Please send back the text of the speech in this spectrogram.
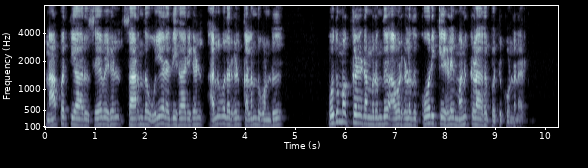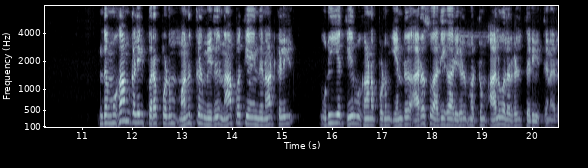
நாற்பத்தி ஆறு சேவைகள் சார்ந்த உயர் அதிகாரிகள் அலுவலர்கள் கலந்து கொண்டு பொதுமக்களிடமிருந்து அவர்களது கோரிக்கைகளை மனுக்களாக பெற்றுக்கொண்டனர் இந்த முகாம்களில் பெறப்படும் மனுக்கள் மீது நாற்பத்தி ஐந்து நாட்களில் உரிய தீர்வு காணப்படும் என்று அரசு அதிகாரிகள் மற்றும் அலுவலர்கள் தெரிவித்தனர்.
